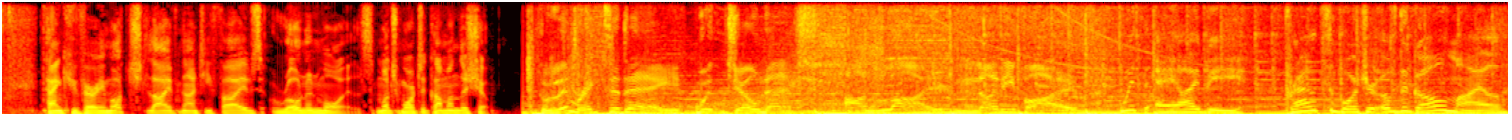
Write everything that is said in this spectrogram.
Thank you very much, Live 95's Ronan Moyles. Much more to come on the show. Limerick Today with Joe Nash on Live 95. With AIB, proud supporter of the Goal Mile.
